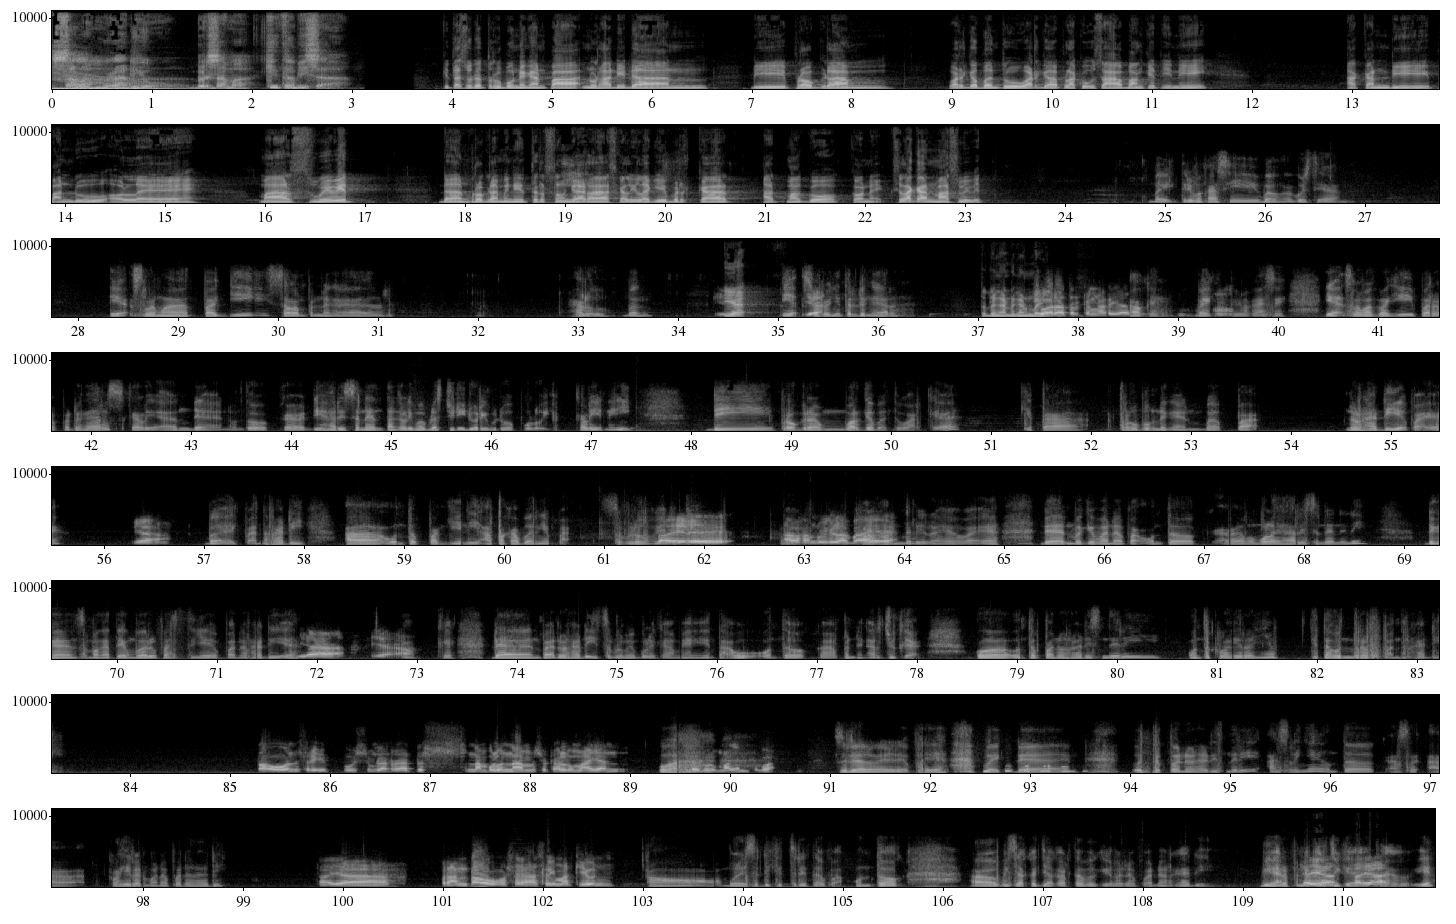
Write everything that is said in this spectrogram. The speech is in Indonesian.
Salam Radio bersama Kita Bisa. Kita sudah terhubung dengan Pak Nur Hadi dan di program Warga Bantu Warga Pelaku Usaha Bangkit ini akan dipandu oleh Mas Wiwit dan program ini terselenggara sekali lagi berkat Atmago Connect. Silakan Mas Wiwit. Baik, terima kasih Bang Agustian. Ya, selamat pagi, salam pendengar. Halo, Bang. Iya. Iya, Ya. suaranya terdengar. Terdengar dengan baik. Suara terdengar ya. Oke, baik, Hmm. terima kasih. Ya, selamat pagi para pendengar sekalian dan untuk eh, di hari Senin tanggal 15 Juni 2020 ya. Kali ini di program Warga Bantu Warga kita terhubung dengan Bapak Nur Hadi ya, Pak ya. Ya, Baik, Pak Nur Hadi. Eh, untuk pagi ini apa kabarnya, Pak? Sebelum ini, Pak? baik. Oh. Alhamdulillah baik. Alhamdulillah ya Pak ya. Dan bagaimana Pak untuk eh, memulai hari Senin ini dengan semangat yang baru pastinya ya Pak Nur Hadi ya. Ya, ya. Oke. Dan Pak Nur Hadi sebelumnya boleh kami tahu untuk eh, pendengar juga. Eh, untuk Pak Nur Hadi sendiri untuk kelahirannya di tahun berapa Pak Nur Hadi? Tahun 1966 sudah lumayan, Wah, sudah lumayan tua. sudah lumayan ya Pak ya. Baik dan untuk Pak Nur Hadi sendiri aslinya untuk asli, eh, kelahiran mana Pak Nur Hadi? Saya perantau, saya asli Madiun. Oh, boleh sedikit cerita Pak untuk uh, bisa ke Jakarta bagaimana Pak Nur Hadi? Biar pendengar juga saya- tahu, ya?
